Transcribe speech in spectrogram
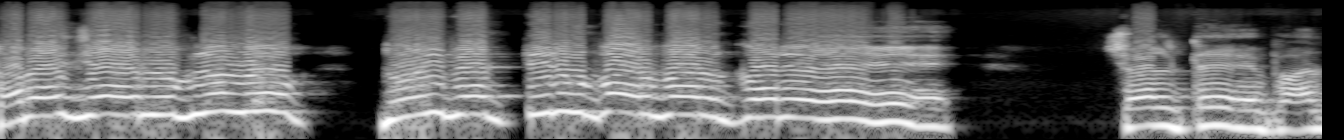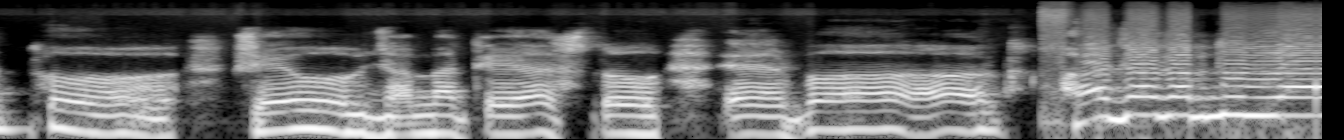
তবে যে রুগ্ন লোক দুই ব্যক্তির উপর বল করে, চলতে পারত সেও জামাতে আসতো এরপর। হজরত আব্দুল্লাহ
